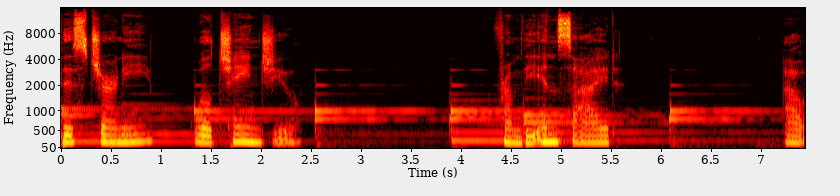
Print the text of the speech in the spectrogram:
This journey will change you from the inside out.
